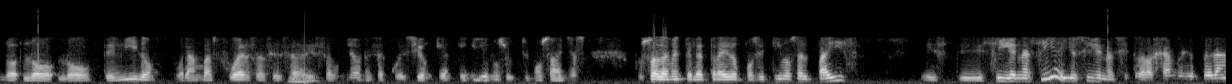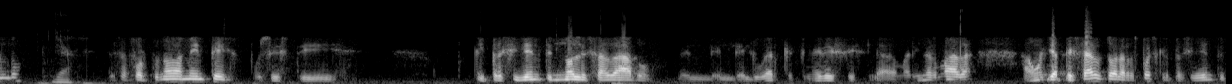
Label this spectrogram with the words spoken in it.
lo, lo, lo obtenido por ambas fuerzas, esa, esa unión, esa cohesión que han tenido en los últimos años, pues solamente le ha traído positivos al país este, siguen así, ellos siguen así trabajando y operando. Desafortunadamente, pues este, el presidente no les ha dado el, el, lugar que merece la Marina Armada, aún ya a pesar de todas las respuestas que el presidente,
